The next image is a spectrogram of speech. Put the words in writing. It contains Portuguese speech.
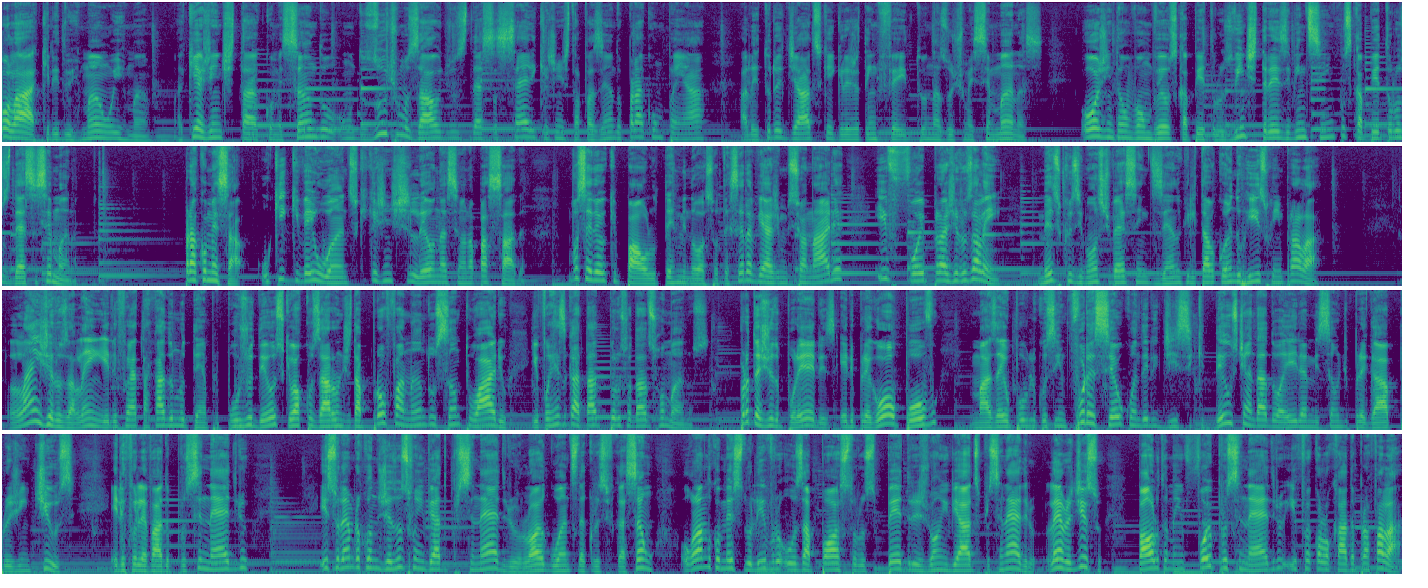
Olá, querido irmão e irmã. Aqui a gente está começando um dos últimos áudios dessa série que a gente está fazendo para acompanhar a leitura de Atos que a igreja tem feito nas últimas semanas. Hoje, então, vamos ver os capítulos 23 e 25, os capítulos dessa semana. Para começar, o que, que veio antes, o que, que a gente leu na semana passada? Você leu que Paulo terminou a sua terceira viagem missionária e foi para Jerusalém, mesmo que os irmãos estivessem dizendo que ele estava correndo risco em ir para lá. Lá em Jerusalém, ele foi atacado no templo por judeus que o acusaram de estar profanando o santuário e foi resgatado pelos soldados romanos. Protegido por eles, ele pregou ao povo, mas aí o público se enfureceu quando ele disse que Deus tinha dado a ele a missão de pregar para os gentios. Ele foi levado para o sinédrio. Isso lembra quando Jesus foi enviado para o sinédrio, logo antes da crucificação? Ou lá no começo do livro, os apóstolos Pedro e João enviados para o sinédrio? Lembra disso? Paulo também foi para o sinédrio e foi colocado para falar.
